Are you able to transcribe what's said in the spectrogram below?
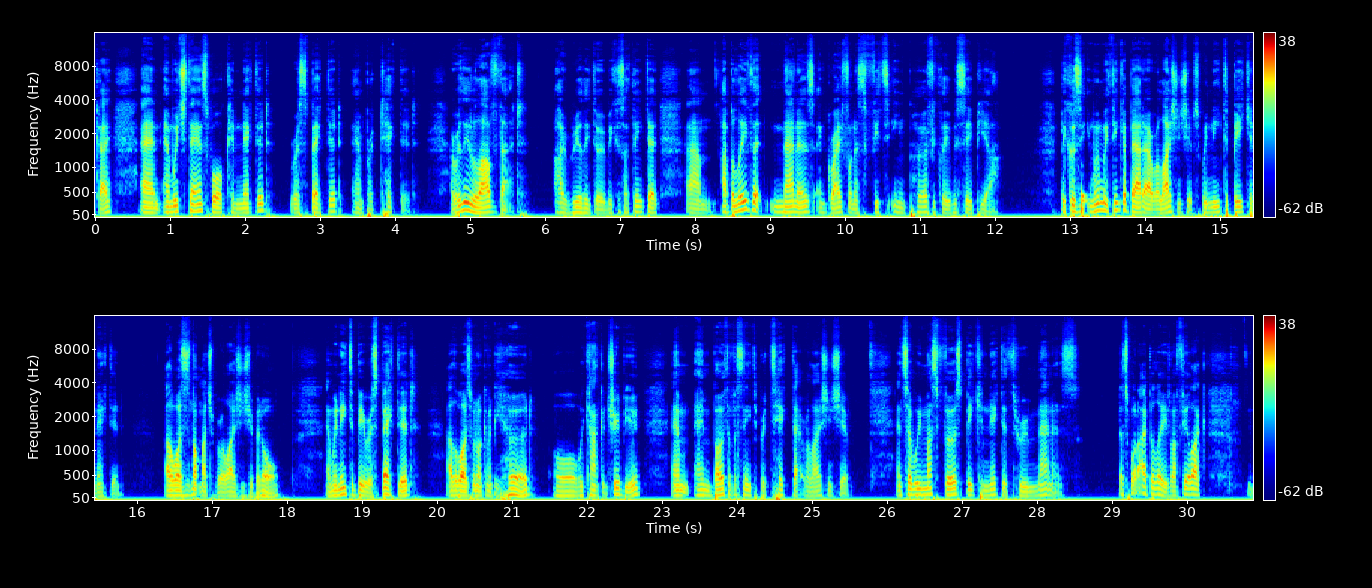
okay, and and which stands for connected, respected, and protected. I really love that. I really do because I think that um, I believe that manners and gratefulness fits in perfectly with CPR. Because when we think about our relationships, we need to be connected. Otherwise, it's not much of a relationship at all. And we need to be respected. Otherwise, we're not going to be heard or we can't contribute. And, and both of us need to protect that relationship. And so we must first be connected through manners. That's what I believe. I feel like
